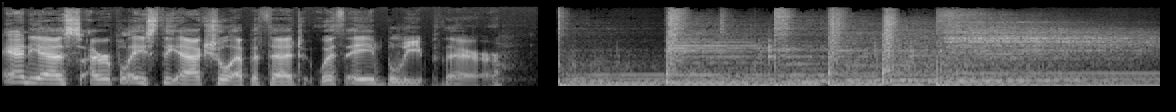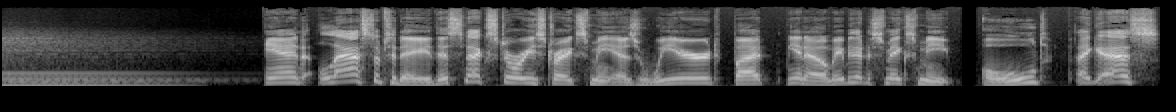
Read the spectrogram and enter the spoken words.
And yes, I replaced the actual epithet with a bleep there. And last of today, this next story strikes me as weird, but, you know, maybe that just makes me old, I guess.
